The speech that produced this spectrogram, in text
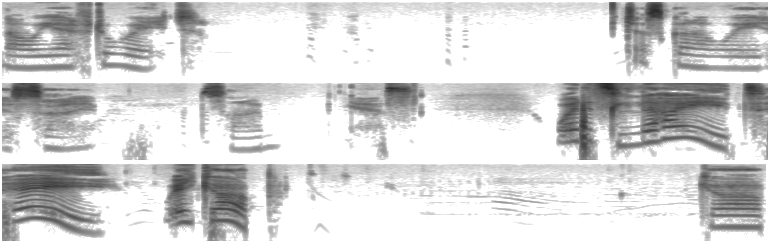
Now we have to wait. Just gonna wait a time. Time? Yes. Wait, it's light! Hey! Wake up! Wake up.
